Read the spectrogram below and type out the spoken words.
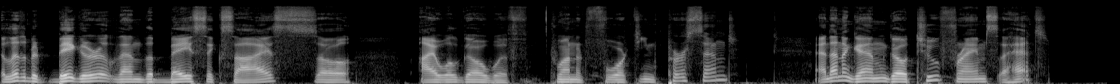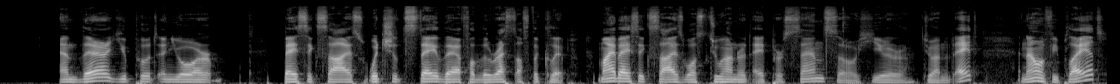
a little bit bigger than the basic size. So I will go with 214%. And then again, go two frames ahead. And there you put in your basic size, which should stay there for the rest of the clip. My basic size was 208%, so here 208. And now if we play it,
